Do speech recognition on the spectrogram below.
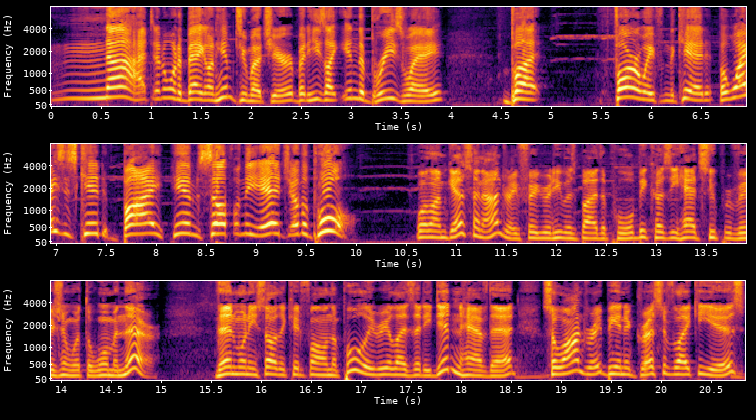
not, I don't want to bag on him too much here, but he's like in the breezeway, but far away from the kid. But why is this kid by himself on the edge of a pool? Well, I'm guessing Andre figured he was by the pool because he had supervision with the woman there. Then, when he saw the kid fall in the pool, he realized that he didn't have that. So, Andre, being aggressive like he is,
